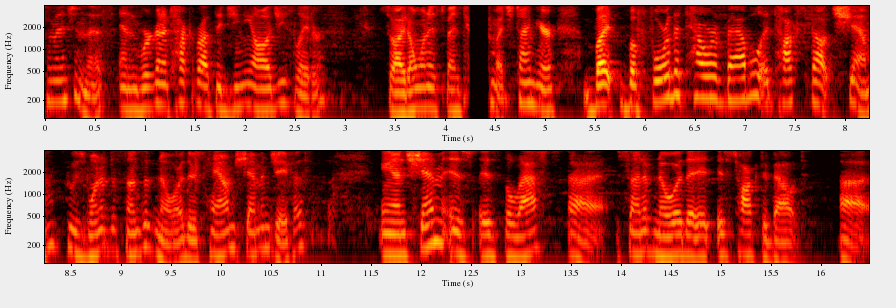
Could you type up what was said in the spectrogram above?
to mention this, and we're going to talk about the genealogies later, so I don't want to spend too much time here. But before the Tower of Babel, it talks about Shem, who's one of the sons of Noah. There's Ham, Shem, and Japheth. And Shem is, is the last uh, son of Noah that it is talked about uh,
